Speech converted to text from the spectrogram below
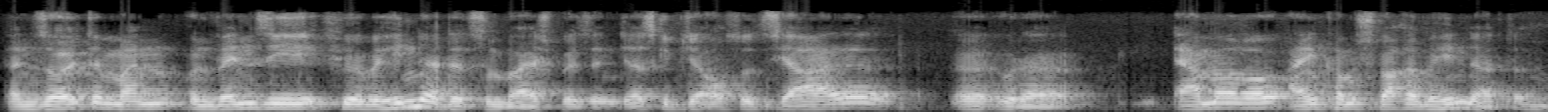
dann sollte man, und wenn sie für Behinderte zum Beispiel sind, ja, es gibt ja auch soziale äh, oder ärmere, einkommensschwache Behinderte.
